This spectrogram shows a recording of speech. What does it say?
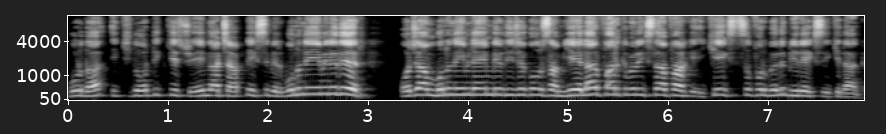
Burada 2 doğru dik kesiyor. Eğimler çarpı eksi 1. Bunun eğimi nedir? Hocam bunun eğimine en1 diyecek olursam y'ler farkı bölü x'ler farkı. 2 eksi 0 bölü 1 eksi 2'den.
